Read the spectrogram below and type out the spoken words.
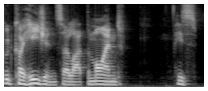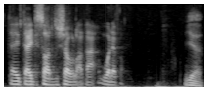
good cohesion. So like the mind, he's they they decided to show it like that. Whatever. Yeah.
